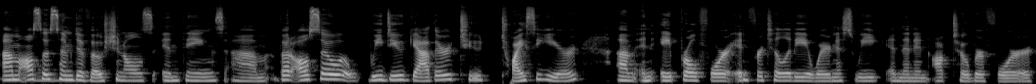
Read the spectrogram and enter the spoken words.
Um, also, mm-hmm. some devotionals and things, um, but also we do gather two twice a year. Um, in April for Infertility Awareness Week, and then in October for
